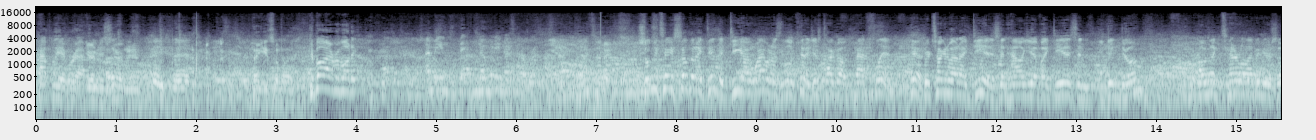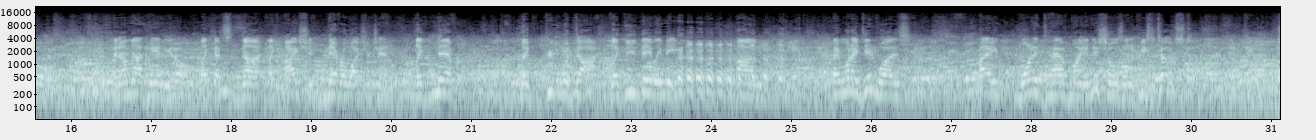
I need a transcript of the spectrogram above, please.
happily ever after. You're You deserve it. Thanks, man. Thank you so much. Goodbye, everybody. I mean, nobody knows how to work this. So let me tell you something I did the DIY when I was a little kid. I just talked about with Pat Flynn. Yeah. We were talking about ideas and how you have ideas and you didn't do them. I was like 10 or 11 years old, and I'm not handy at all. Like that's not like I should never watch your channel. Like never. Like people would die. Like you, namely me. Um, and what I did was, I wanted to have my initials on a piece of toast.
